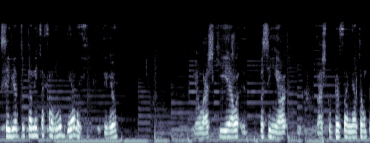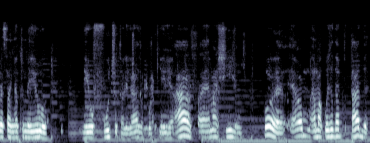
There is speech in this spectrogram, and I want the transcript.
seria totalmente a favor delas, entendeu? Eu acho que ela, tipo assim, eu, acho que o pensamento é um pensamento meio, meio fútil, tá ligado? Porque, ah, é machismo. Pô, é, é uma coisa adaptada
